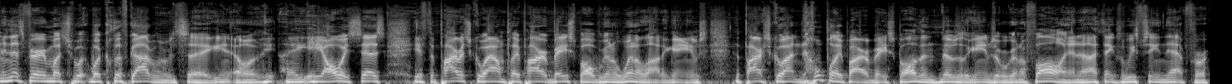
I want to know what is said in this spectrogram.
And that's very much what, what Cliff Godwin would say. You know, he, he always says if the Pirates go out and play Pirate baseball, we're going to win a lot of games. If the Pirates go out and don't play Pirate baseball, then those are the games that we're going to fall in. And I think we've seen that for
